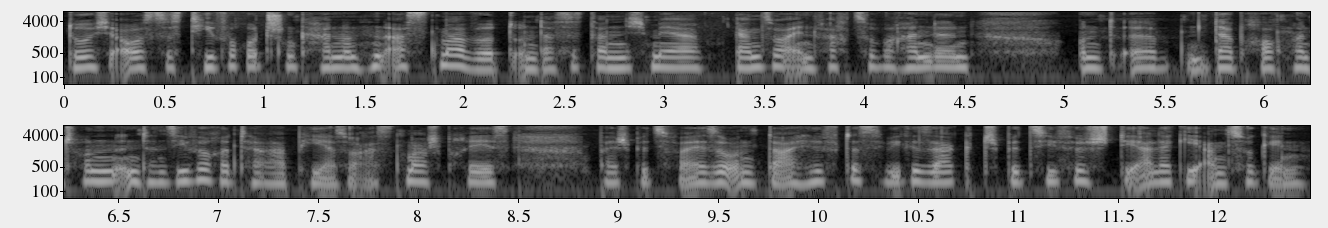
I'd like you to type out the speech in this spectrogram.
durchaus das Tiefe rutschen kann und ein Asthma wird. Und das ist dann nicht mehr ganz so einfach zu behandeln. Und äh, da braucht man schon intensivere Therapie, also Asthmasprays beispielsweise. Und da hilft es, wie gesagt, spezifisch die Allergie anzugehen.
